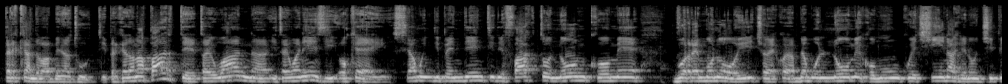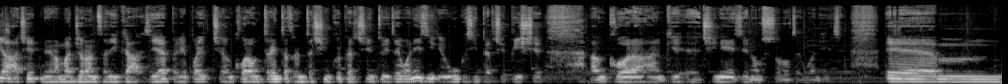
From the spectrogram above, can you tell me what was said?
perché andava bene a tutti? Perché da una parte Taiwan, i taiwanesi, ok, siamo indipendenti de facto non come vorremmo noi, cioè abbiamo il nome comunque Cina che non ci piace, nella maggioranza dei casi, eh, perché poi c'è ancora un 30-35% di taiwanesi che comunque si percepisce ancora anche eh, cinese, non solo taiwanese. Ehm,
